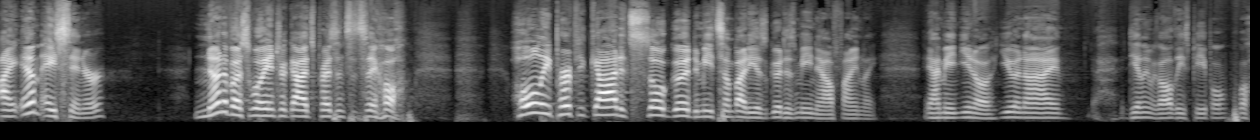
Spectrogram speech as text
I am a sinner. None of us will enter God's presence and say, "Oh, Holy, perfect God, it's so good to meet somebody as good as me now, finally. I mean, you know, you and I dealing with all these people. Well,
